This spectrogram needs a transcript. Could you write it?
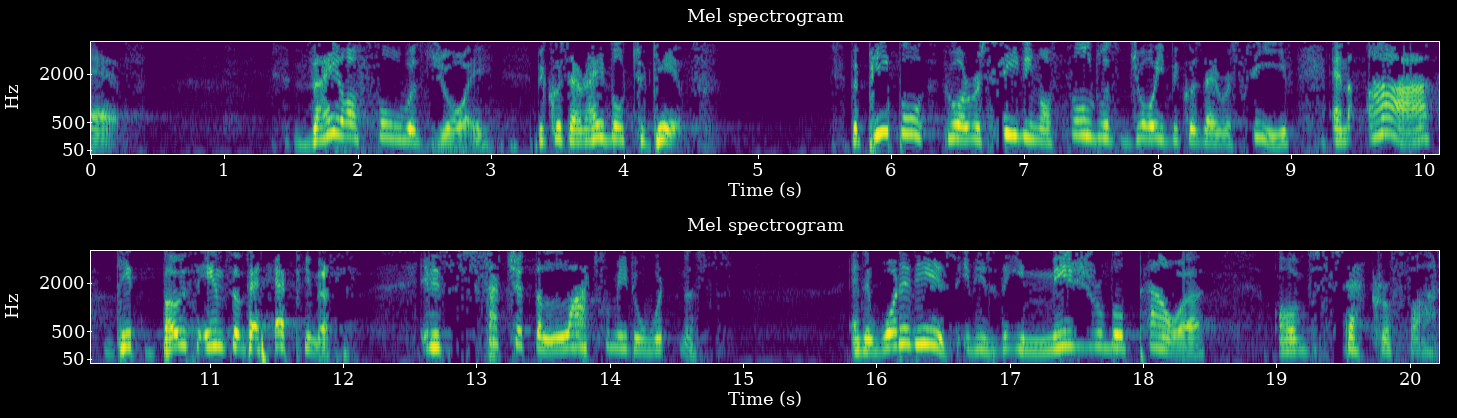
have, they are full with joy because they're able to give. The people who are receiving are filled with joy because they receive, and I get both ends of that happiness. It is such a delight for me to witness and what it is, it is the immeasurable power of sacrifice.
